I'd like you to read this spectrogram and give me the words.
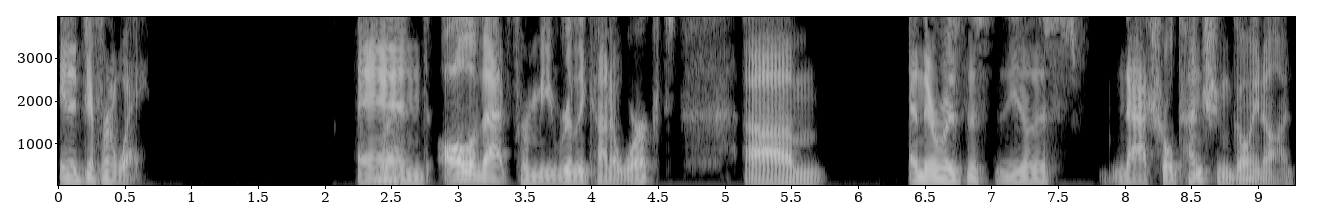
in a different way. And all of that for me really kind of worked. Um, and there was this, you know, this natural tension going on.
